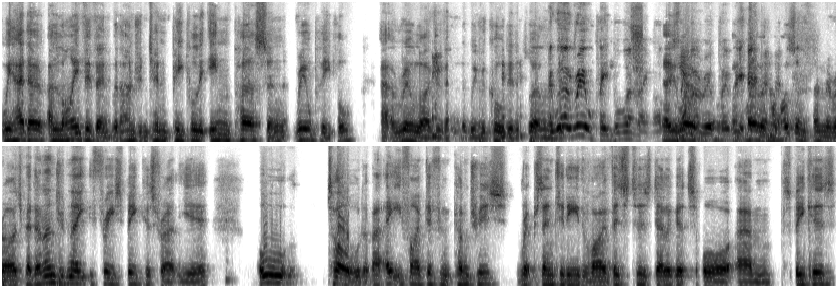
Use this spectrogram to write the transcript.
we had a, a, live event with 110 people in person, real people, at a real live event that we recorded as well. They were real people, weren't they, Mark? They, were, were, real people. Yeah. Were, it wasn't a mirage. We had 183 speakers throughout the year, all told about 85 different countries represented either via visitors, delegates, or um, speakers.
